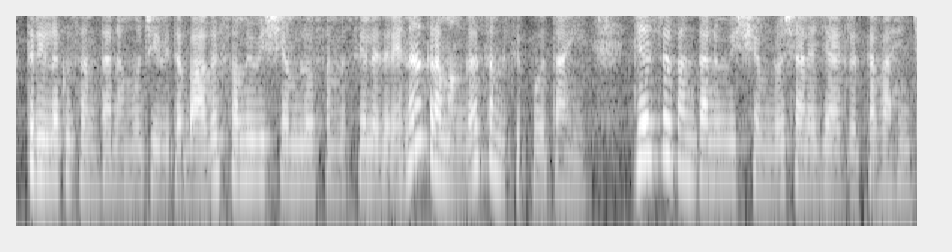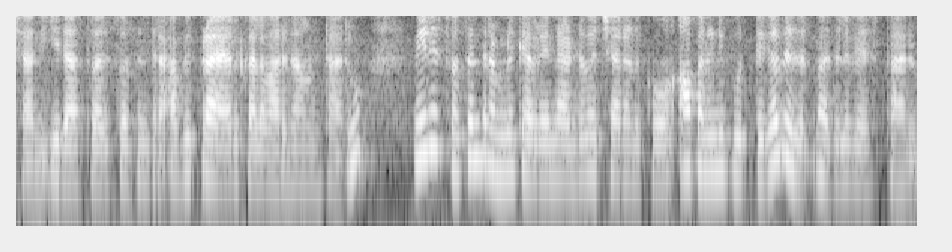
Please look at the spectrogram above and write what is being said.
స్త్రీలకు సంతానము జీవిత భాగస్వామి విషయంలో సమస్యలు ఎదురైనా క్రమంగా సమసిపోతాయి. జ్యేష్ఠ సంతానం విషయంలో చాలా జాగ్రత్త వహించాలి. ఈ రాశి వారు స్వతంత్ర అభిప్రాయాలు కలవారుగా ఉంటారు. వీరి స్వతంత్రంలోకి ఎవరైనా అడ్డు వచ్చారనుకో ఆ పనిని పూర్తిగా వదిలివేస్తారు.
